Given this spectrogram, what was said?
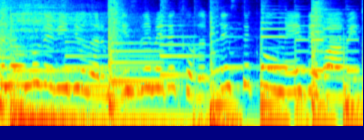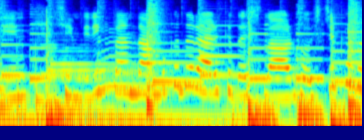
kanalımı ve videolarımı izlemede kalıp destek olmaya devam edin. Şimdilik benden bu kadar arkadaşlar. Hoşçakalın.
